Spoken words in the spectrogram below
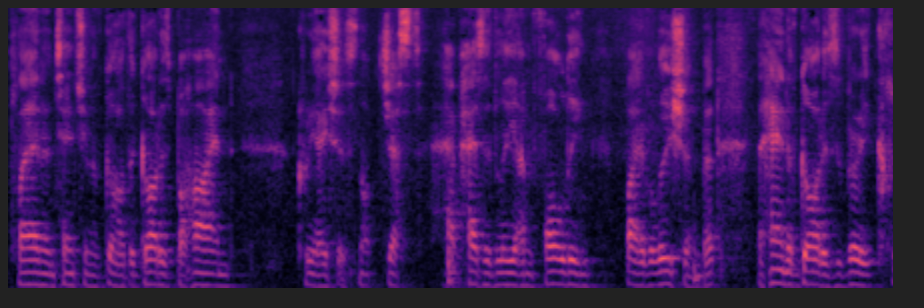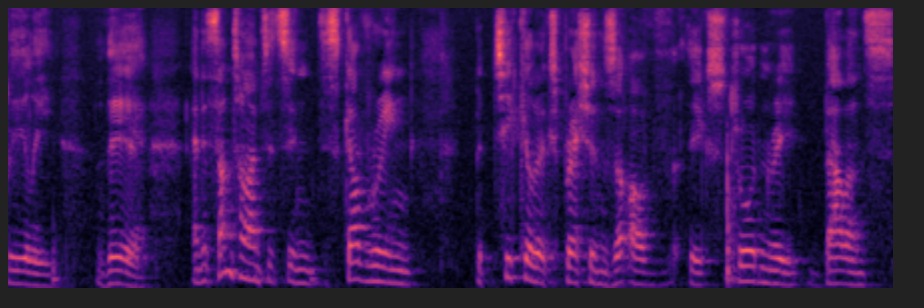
plan and intention of God. That God is behind creation. It's not just haphazardly unfolding by evolution, but the hand of God is very clearly there. And it's, sometimes it's in discovering particular expressions of the extraordinary balance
